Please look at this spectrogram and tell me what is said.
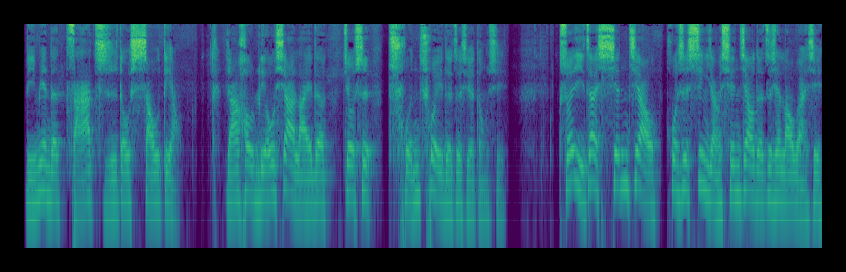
里面的杂质都烧掉。然后留下来的就是纯粹的这些东西，所以在祆教或是信仰祆教的这些老百姓，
